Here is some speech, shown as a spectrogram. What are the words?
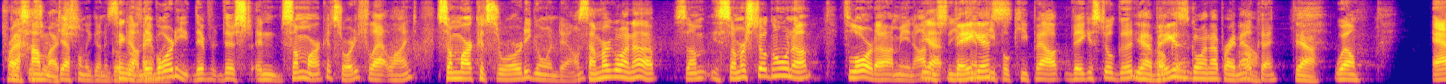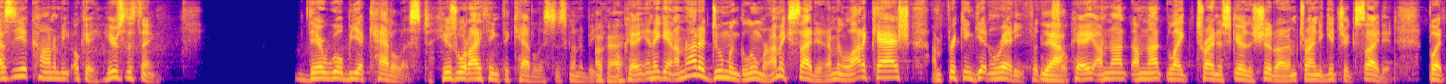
Prices are much? definitely going to go Single down. They've already they've there's in some markets already flatlined. Some markets are already going down. Some are going up. Some some are still going up. Florida, I mean, obviously you can't Vegas. people keep out. Vegas still good. Yeah, Vegas Okay. is going up right now. Okay. Yeah. Well, as the economy, okay, here's the thing. There will be a catalyst. Here's what I think the catalyst is going to be. Okay. Okay. And again, I'm not a doom and gloomer. I'm excited. I'm in a lot of cash. I'm freaking getting ready for this. Yeah. Okay. I'm not. I'm not like trying to scare the shit out. of. I'm trying to get you excited. But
